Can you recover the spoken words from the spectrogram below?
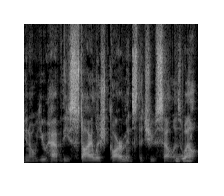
you know you have these stylish garments that you sell as well.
